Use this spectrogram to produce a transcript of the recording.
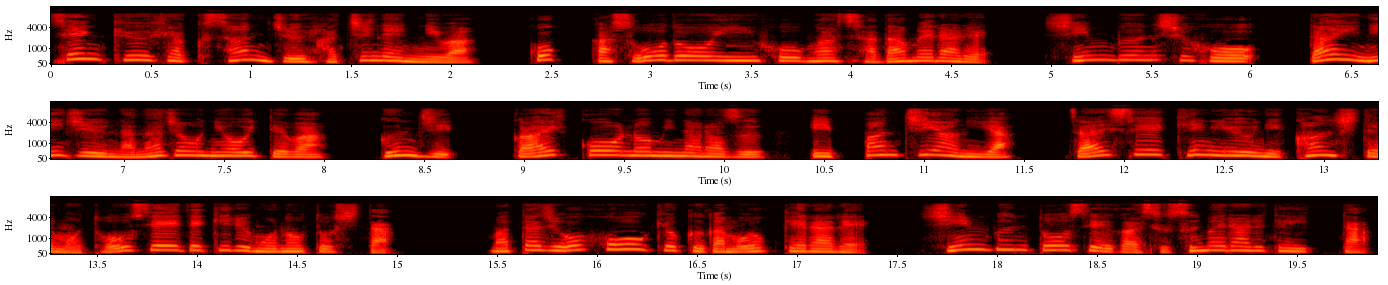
1938年には国家総動員法が定められ、新聞紙法第27条においては、軍事、外交のみならず、一般治安や財政金融に関しても統制できるものとした。また情報局が設けられ、新聞統制が進められていった。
